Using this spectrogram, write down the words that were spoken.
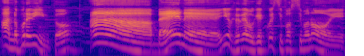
Hanno pure vinto? Ah, bene! Io credevo che questi fossimo noi.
